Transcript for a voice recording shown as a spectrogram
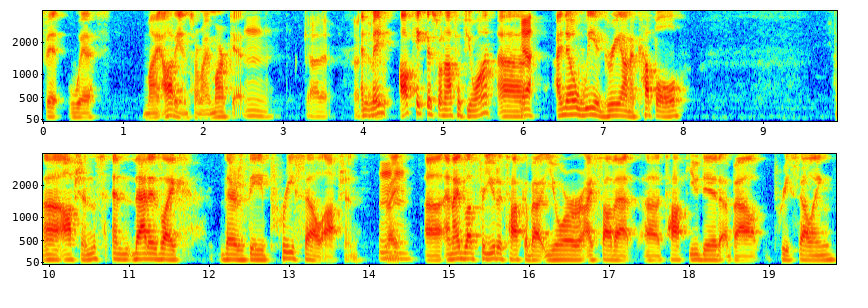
fit with my audience or my market? Mm, got it. Okay. And maybe I'll kick this one off if you want. Uh, yeah. I know we agree on a couple uh, options, and that is like there's the pre-sell option, mm-hmm. right? Uh, and I'd love for you to talk about your. I saw that uh, talk you did about pre-selling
